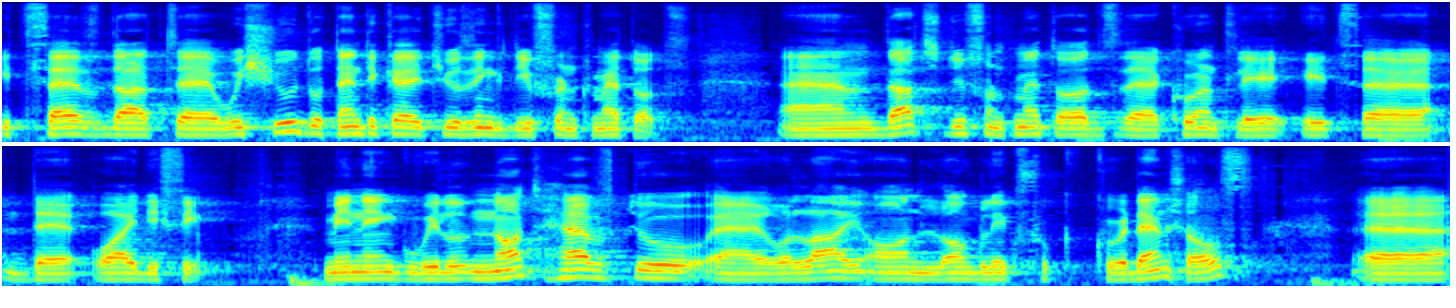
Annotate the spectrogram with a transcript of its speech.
it says that we should authenticate using different methods. And that's different methods currently it's the OIDC meaning we'll not have to uh, rely on long-lived credentials, uh,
